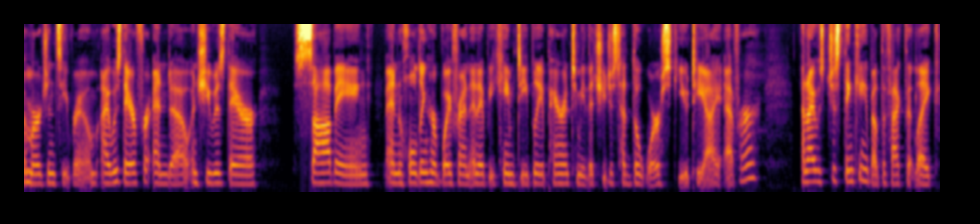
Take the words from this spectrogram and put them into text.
emergency room. I was there for endo and she was there sobbing and holding her boyfriend and it became deeply apparent to me that she just had the worst UTI ever. And I was just thinking about the fact that like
